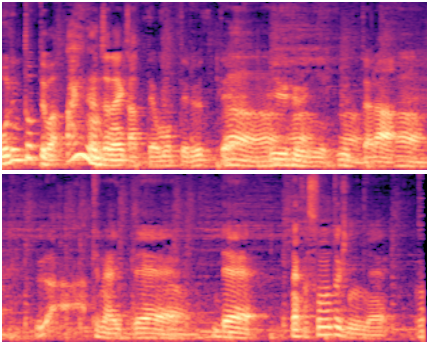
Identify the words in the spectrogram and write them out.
俺にとっては愛なんじゃないかって思ってるっていうふうに言ったらうわーって泣いてでなんかその時にねうんシ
